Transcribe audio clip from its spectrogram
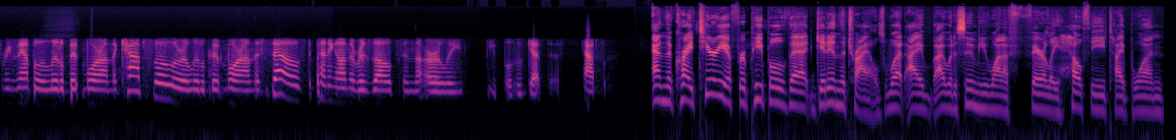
for example, a little bit more on the capsule or a little bit more on the cells, depending on the results in the early people who get this capsule. And the criteria for people that get in the trials, what I, I would assume you want a fairly healthy type 1,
